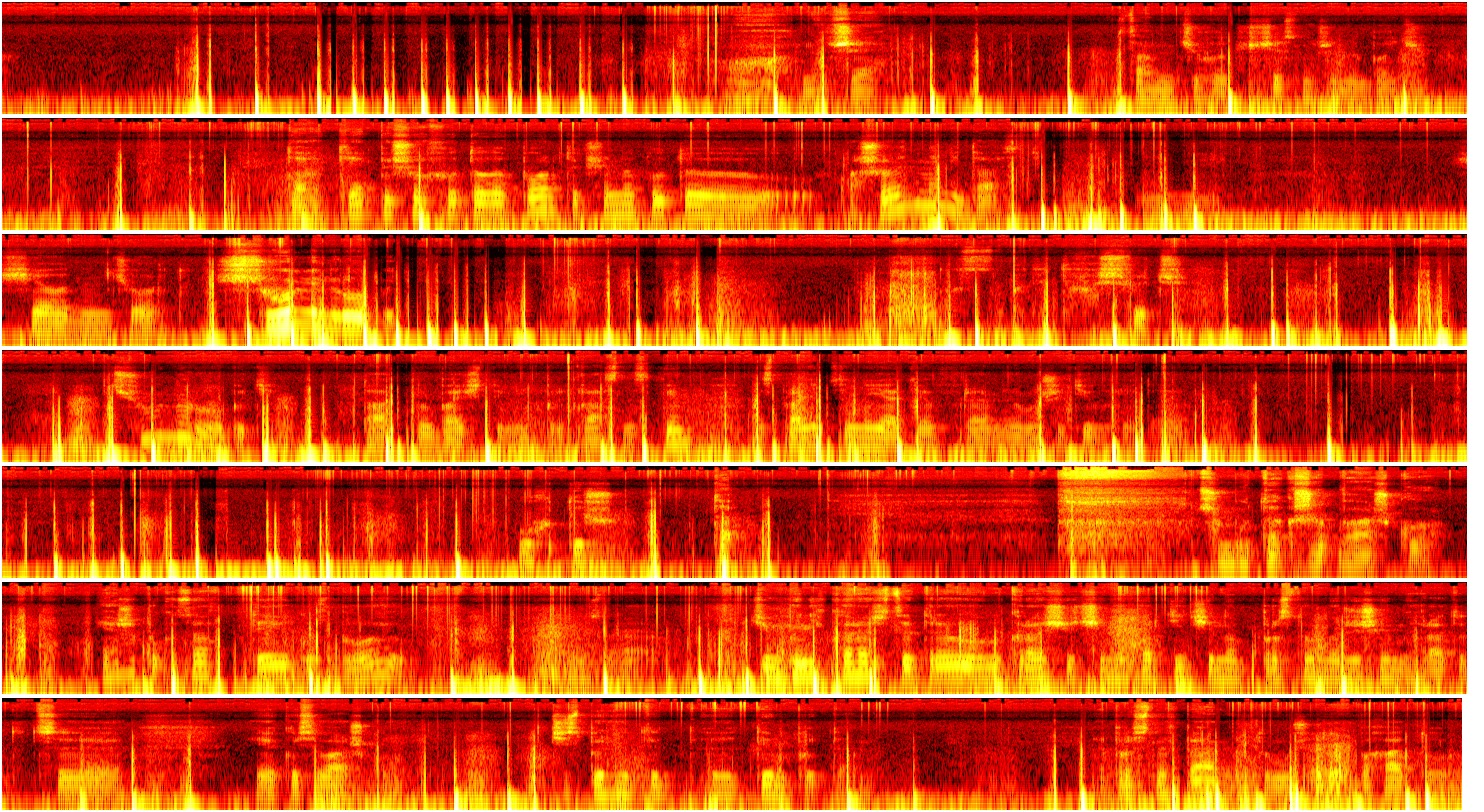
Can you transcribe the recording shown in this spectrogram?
О, невже. Там нічого, якщо чесно, вже не бачу. Так, я пішов у телепорт, якщо не плутаю... А що він мені дасть? Ні. Ще один чорт. Що він робить? Господи, давай швидше. Що воно робить? Так, ви бачите мій прекрасний скин. Насправді це не як я в реальному житті виглядаю. Ух ти ж. Та. Чому так же важко? Я же показав деяку зброю. Не знаю. Чи мені кажеться, треба було краще чи на карті, чи на простому режимі грати, то це якось важко. Чи спригнути е, тим путем. Я просто не впевнений, тому що тут багато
